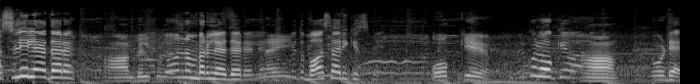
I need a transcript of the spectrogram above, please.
असली लेदर है? हाँ बिल्कुल. दो नंबर लेदर है. लेदर नहीं। तो बहुत सारी किस्में ओके बिल्कुल ओके हाँ. गुड है.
